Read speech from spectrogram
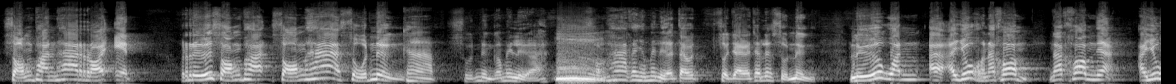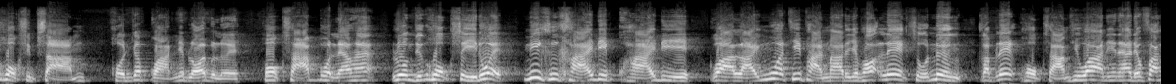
2,501 หรือ2 2501 ครับ 01 ก็ไม่เหลืออ25 ก็ยังไม่เหลือ แต่ส่วนใหญ่ก็จะเลือก 01 หรือวันเอ่ออายุของนาคอมนาคอมเนี่ยอายุ 63 คนก็กวาดเรียบร้อยหมดเลย 63หมดแล้วฮะ รวมถึง 64 ด้วย นี่คือขายดิบขายดีกว่าหลายงวดที่ผ่านมาโดยเฉพาะเลข 01 กับเลข 63 ที่ว่านี้นะฮะเดี๋ยวฟัง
